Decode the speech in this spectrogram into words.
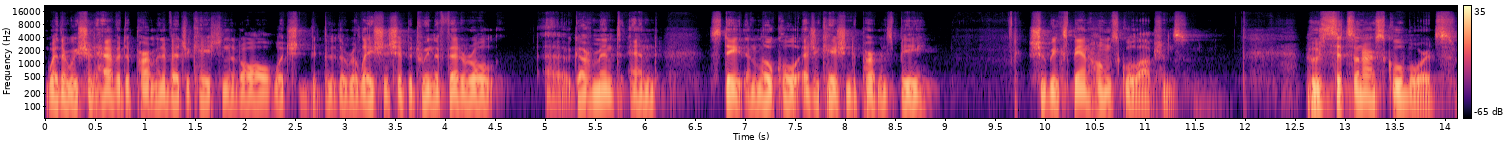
whether we should have a Department of Education at all, what should be the relationship between the federal uh, government and state and local education departments be? Should we expand homeschool options? Who sits on our school boards?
